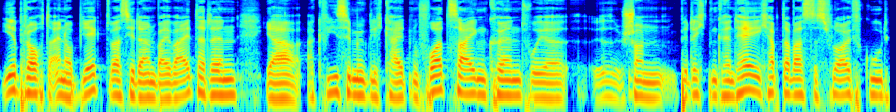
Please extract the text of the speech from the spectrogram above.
Ihr braucht ein Objekt, was ihr dann bei weiteren ja, Akquisemöglichkeiten vorzeigen könnt, wo ihr äh, schon berichten könnt, hey, ich habe da was, das läuft gut.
